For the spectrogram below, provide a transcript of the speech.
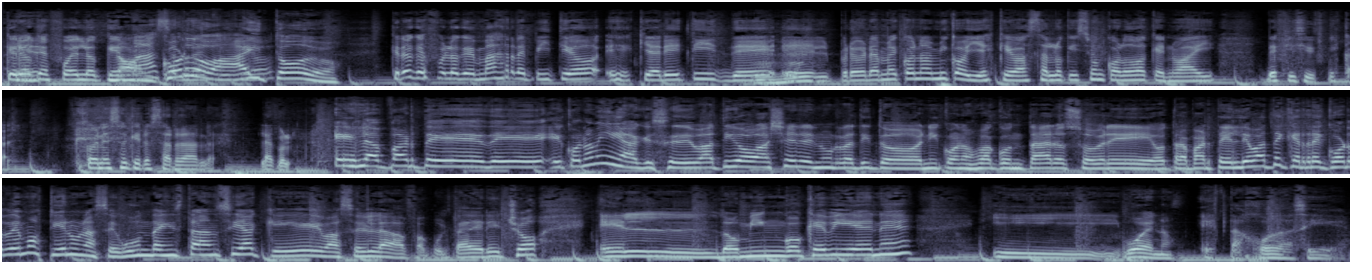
Creo Eh, que fue lo que no, más... En Córdoba repitió- hay todo. Creo que fue lo que más repitió Schiaretti del programa económico y es que va a ser lo que hizo en Córdoba, que no hay déficit fiscal. Con eso quiero cerrar la, la columna. Es la parte de economía que se debatió ayer. En un ratito Nico nos va a contar sobre otra parte del debate que recordemos tiene una segunda instancia que va a ser la Facultad de Derecho el domingo que viene. Y bueno, esta joda sigue.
